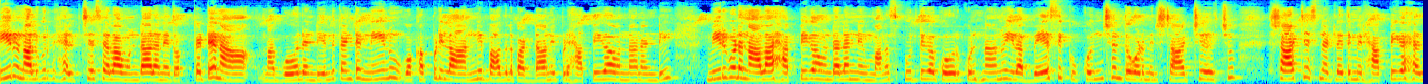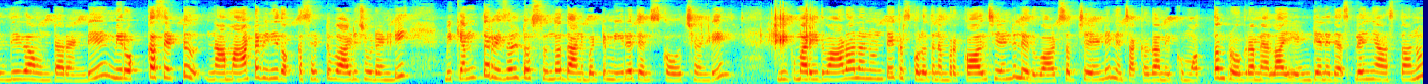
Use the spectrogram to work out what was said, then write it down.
మీరు నలుగురికి హెల్ప్ చేసేలా ఉండాలనేది ఒక్కటే నా నా గోల్ అండి. ఎందుకంటే నేను ఒకప్పుడు ఇలా అన్ని బాధలు పడ్డాను ఇప్పుడు హ్యాపీగా ఉన్నానండి. మీరు కూడా నాలా హ్యాపీగా ఉండాలని నేను మనస్ఫూర్తిగా కోరుకుంటున్నాను. ఇలా బేసిక్ కొంచెంతో కూడా మీరు స్టార్ట్ చేయొచ్చు. స్టార్ట్ చేసినట్లయితే మీరు హ్యాపీగా హెల్తీగా ఉంటారండి. మీరు ఒక్క సెట్ నా మాట విని ఇది ఒక్క సెట్ వాడి చూడండి. మీకు ఎంత రిజల్ట్ వస్తుందో దాన్ని బట్టి మీరే తెలుసుకోవచ్చండి. మీకు మరి ఇది వాడాలని ఉంటే ఇక్కడ స్కూల్ నెంబర్ కాల్ చేయండి లేదు వాట్సాప్ చేయండి. నేను చక్కగా మీకు మొత్తం ప్రోగ్రామ్ ఎలా ఏంటి అనేది ఎక్స్ప్లెయిన్ చేస్తాను.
